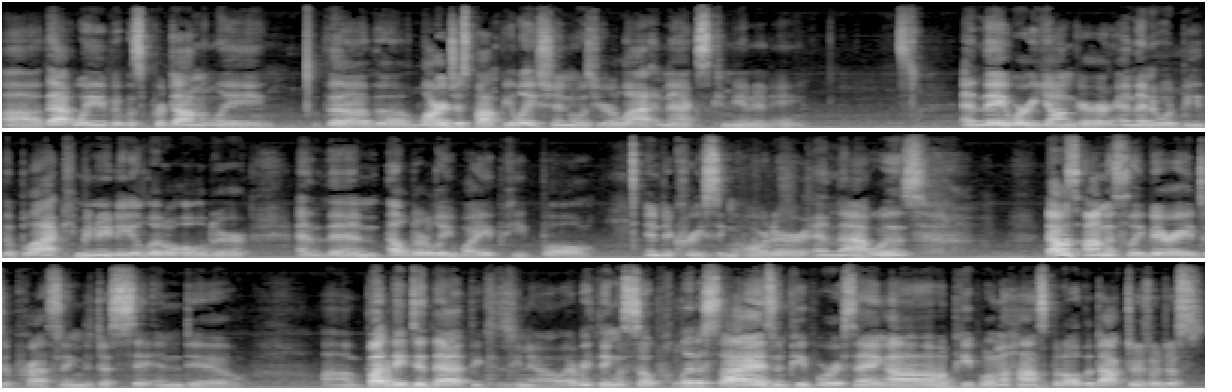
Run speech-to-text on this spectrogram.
uh, that wave it was predominantly the the largest population was your Latinx community, and they were younger, and then it would be the black community a little older, and then elderly white people in decreasing order, and that was that was honestly very depressing to just sit and do. Um, but they did that because you know everything was so politicized, and people were saying, "Oh, people in the hospital, the doctors are just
